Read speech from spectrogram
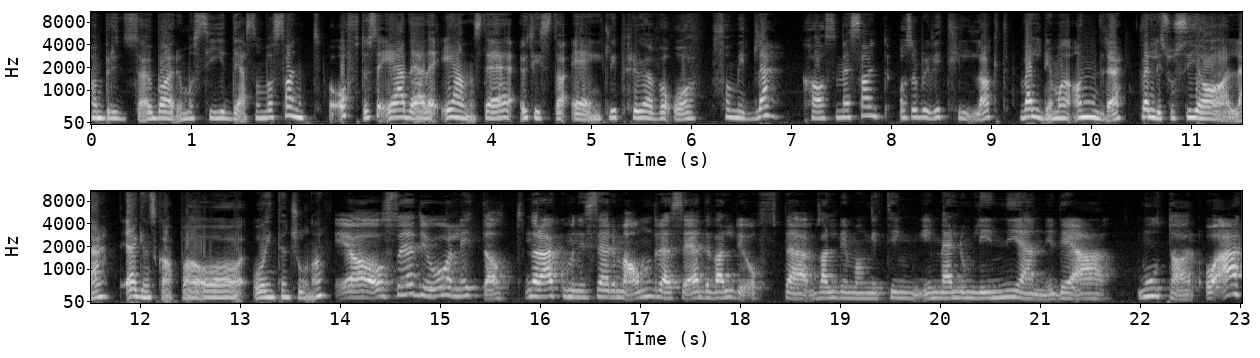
Han brydde seg jo bare om å si det som var sant. Og ofte så er det det eneste autister egentlig prøver å formidle hva som er sant, og så blir vi tillagt veldig mange andre veldig sosiale egenskaper og, og intensjoner. Ja, og så er det jo litt at når jeg kommuniserer med andre, så er det veldig ofte veldig mange ting imellom linjene i det jeg mottar, og jeg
